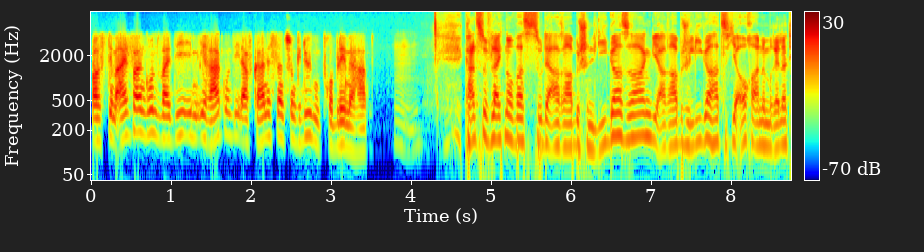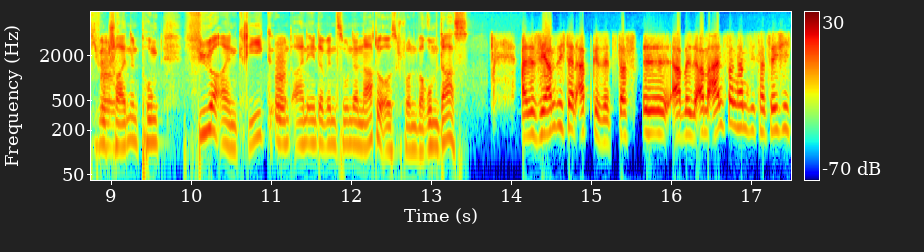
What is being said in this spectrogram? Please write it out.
Aus dem einfachen Grund, weil die im Irak und in Afghanistan schon genügend Probleme haben. Hm. Kannst du vielleicht noch was zu der Arabischen Liga sagen? Die Arabische Liga hat sich ja auch an einem relativ hm. entscheidenden Punkt für einen Krieg hm. und eine Intervention der NATO ausgesprochen. Warum das? Also sie haben sich dann abgesetzt. Das, äh, aber am Anfang haben sie tatsächlich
